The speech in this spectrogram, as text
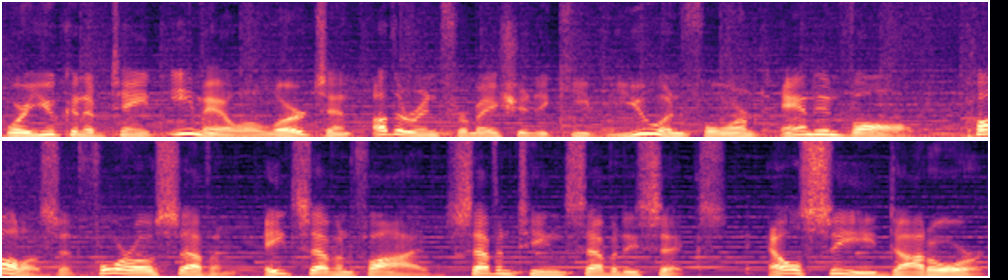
where you can obtain email alerts and other information to keep you informed and involved. Call us at 407 875 1776 lc.org.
